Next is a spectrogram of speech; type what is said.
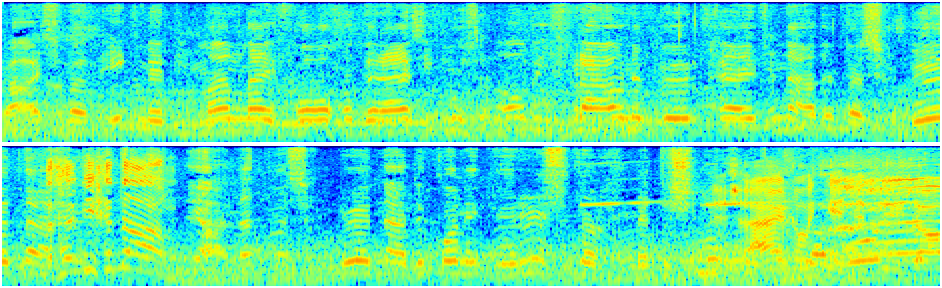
Ja, als wat ik met die man mee volgende reis, ik moest al die vrouwen een beurt geven. Nou, dat was gebeurd. Nou, Dat heb je gedaan? Ja, dat was gebeurd. Nou, toen kon ik weer rustig met de sloep. Dus eigenlijk is het nu zo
